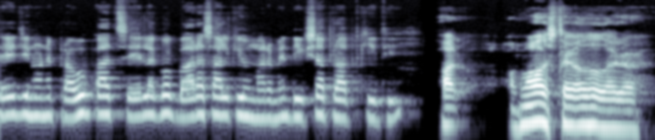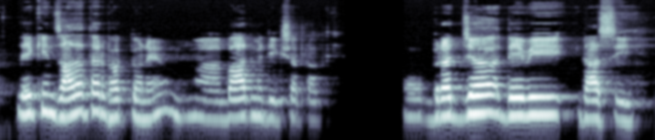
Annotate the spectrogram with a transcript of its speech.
थे जिन्होंने प्रभुपाद से लगभग 12 साल की उम्र में दीक्षा प्राप्त की थी। लेकिन ज़्यादातर भक्तों ने बाद में दीक्षा प्राप्त की। Braj Devi Dasi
